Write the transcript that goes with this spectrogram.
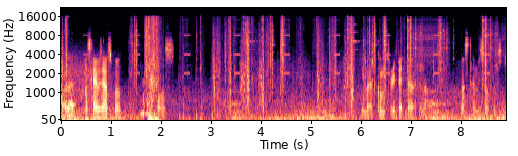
Hold on. Last guy was out spawn. Was. He might have come through bed now, I don't know. Last time we saw first.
